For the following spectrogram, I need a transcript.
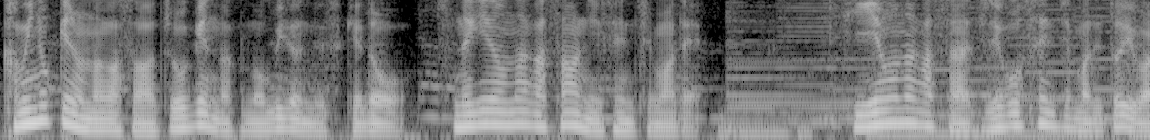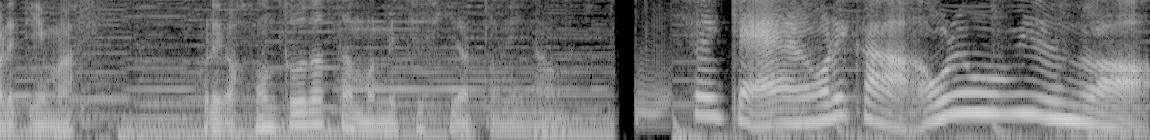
髪の毛の長さは上限なく伸びるんですけど、すね毛の長さは2センチまで。髭の長さは15センチまでと言われています。これが本当だったら豆知識だったのにな。いけ俺か俺を見るんだ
